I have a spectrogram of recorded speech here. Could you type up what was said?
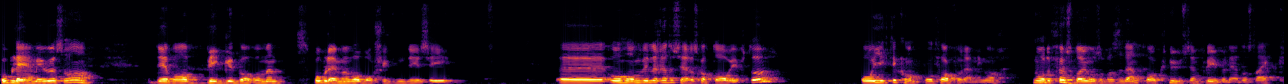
Problemet i USA det var big government. Problemet var Washington DC. Eh, og han ville redusere skatter og avgifter, og gikk til kamp mot fagforeninger. Noe av det første han gjorde som president, var å knuse en flyvelederstreik.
